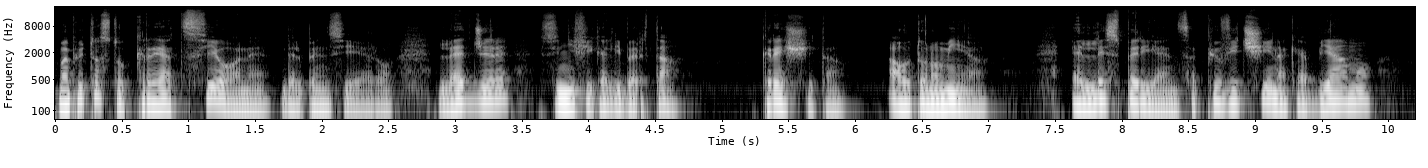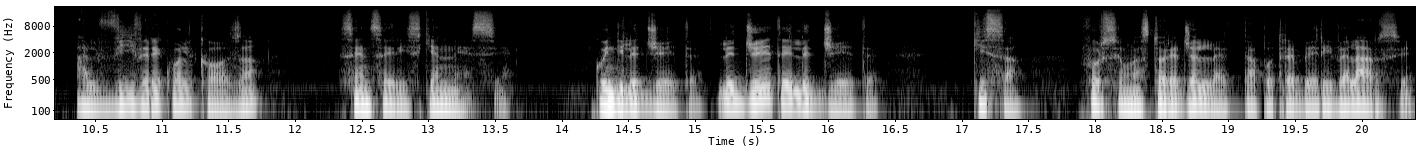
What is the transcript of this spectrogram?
ma piuttosto creazione del pensiero. Leggere significa libertà, crescita, autonomia. È l'esperienza più vicina che abbiamo al vivere qualcosa senza i rischi annessi. Quindi leggete, leggete e leggete. Chissà, forse una storia già letta potrebbe rivelarsi,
